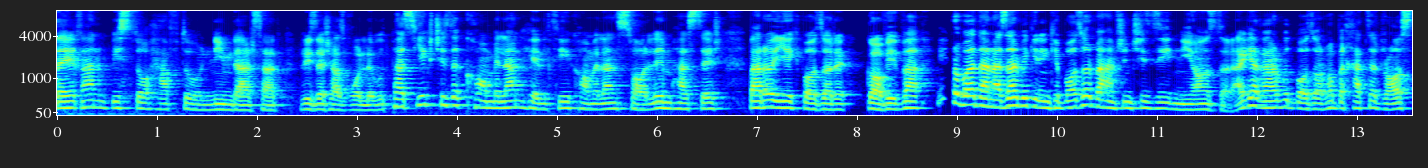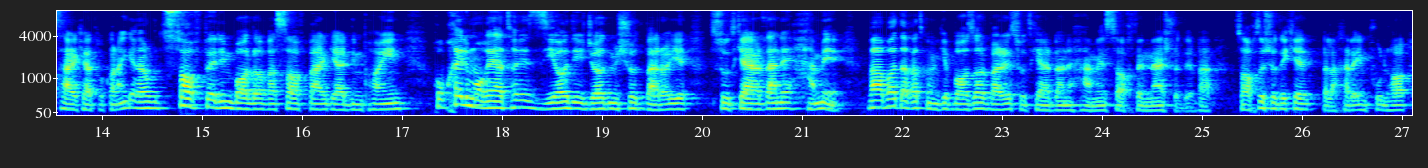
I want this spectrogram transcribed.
دقیقا 27 و نیم درصد ریزش از قله بود. پس یک چیز کاملا هلتی کاملا سالم هستش برای یک بازار گاوی و این رو باید در نظر بگیریم که بازار به همچین چیزی نیاز داره. اگر قرار بود بازارها به خط راست حرکت بکنن اگر قرار بود صاف بریم بالا و صاف برگردیم پایین خب خیلی موقعیت های زیادی ایجاد می‌شد برای سود کردن همه و باید دقت کنیم که بازار برای سود کردن همه ساخته نشده و ساخته شده که بالاخره این پول ها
